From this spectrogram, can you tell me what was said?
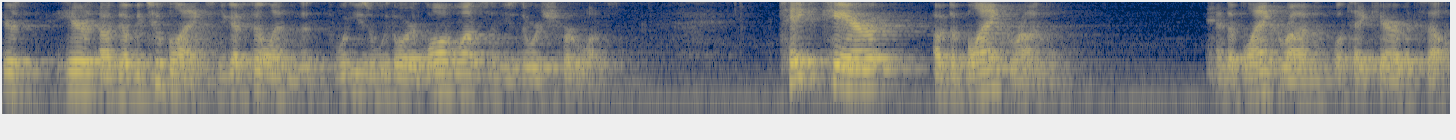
Here's, here, uh, there'll be two blanks, and you've got to fill in, the, use the word long ones and use the word short ones. Take care of the blank run, and the blank run will take care of itself.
